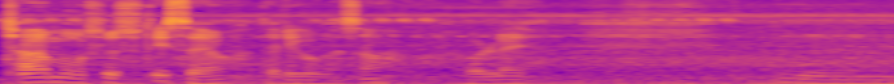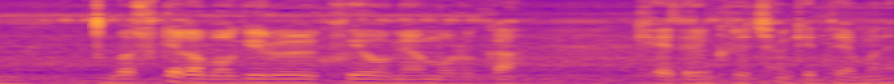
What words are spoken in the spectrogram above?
잡아먹었을 수도 있어요 데리고 가서 원래 음, 뭐 숙개가 먹이를 구해오면 모를까 개들은 그렇지 않기 때문에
